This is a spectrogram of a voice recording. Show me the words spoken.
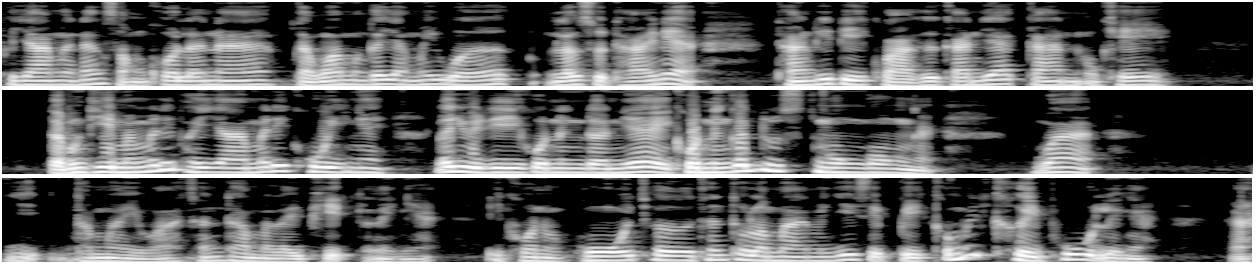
พยายามกันทั้งสองคนแล้วนะ แต่ว่ามันก็ยังไม่เวิร์กแล้วสุดท้ายเนี่ยทางที่ดีกว่าคือการแยกกันโอเค แต่บางทีมันไม่ได้พยายามไม่ได้คุยไง แล้วอยู่ดีคนนึงเดินแยกคนนึงก็ดูงงๆอะว่าทำไมวะฉันทำอะไรผิดอะไรเงี้ย อีกคนโอ้โหเธอฉันทรมานมา 20 ปีก็ไม่เคยพูดเลยไงอะ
